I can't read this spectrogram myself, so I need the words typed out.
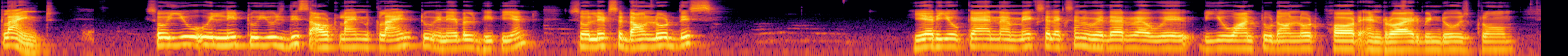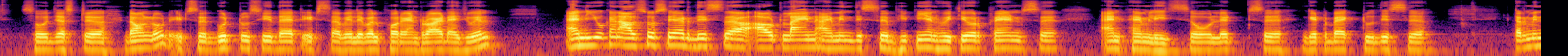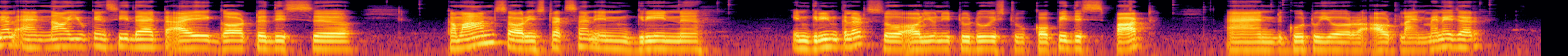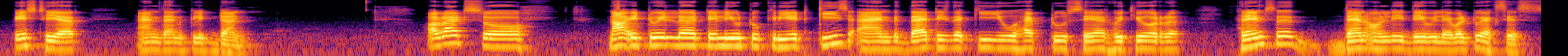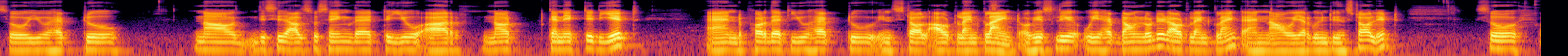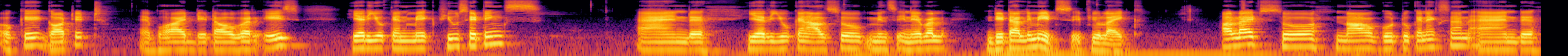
client. So you will need to use this outline client to enable VPN so let's download this. Here you can make selection whether you want to download for Android Windows Chrome. So just download. It's good to see that it's available for Android as well and you can also share this uh, outline i mean this uh, vpn with your friends uh, and families. So let's get back to this terminal. And now you can see that i got this commands or instruction in green in green color. So all you need to do is to copy this part and go to your outline manager paste here and then click done alright so now it will uh, tell you to create keys and that is the key you have to share with your friends. Then only they will able to access. So you have to now this is also saying that you are not connected yet and for that you have to install outline client. Obviously we have downloaded outline client and now we are going to install it. So okay got it. Avoid data over age here you can make few settings and uh, here you can also means enable data limits if you like. Alright so now go to connection and uh,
